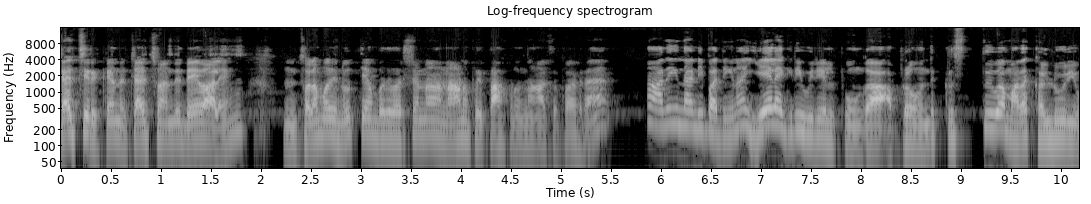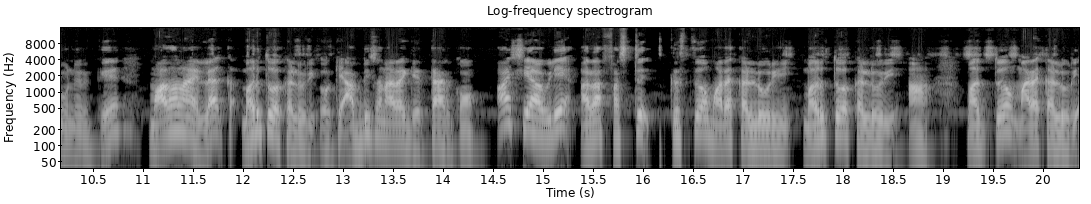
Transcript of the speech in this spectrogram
சர்ச் இருக்குது அந்த சர்ச் வந்து தேவாலயம். சொல்லும் போது நூற்றி ஐம்பது வருஷம்னா நானும் போய் பார்க்கணுன்னு தான் ஆசைப்பட்றேன். அதையும் தாண்டி பார்த்தீங்கன்னா ஏலகிரி உயிரியல் பூங்கா அப்புறம் வந்து கிறிஸ்துவ மத கல்லூரி ஒன்று இருக்குது மதம்லாம் இல்லை மருத்துவக் மருத்துவ கல்லூரி. ஓகே அப்படி சொன்னால் தான் கெத்தாக இருக்கும். ஆசியாவிலே அதான் ஃபஸ்ட்டு கிறிஸ்துவ மத கல்லூரி மருத்துவ கல்லூரி. ஆ மருத்துவ மத கல்லூரி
